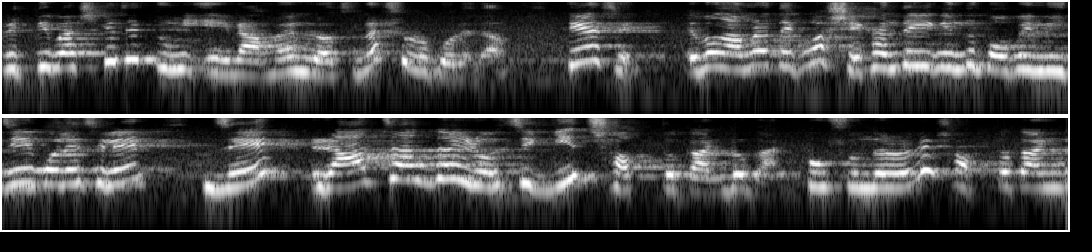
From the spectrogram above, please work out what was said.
কৃত্তিবাসকে যে তুমি এই রামায়ণ রচনা শুরু করে দাও। ঠিক আছে? এবং আমরা দেখব সেখান থেকে কিন্তু কবি নিজেই বলেছিলেন যে রাজাজ্ঞায় রচি গীত সপ্তকাণ্ড গান। খুব সুন্দরভাবে সপ্তকাণ্ড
